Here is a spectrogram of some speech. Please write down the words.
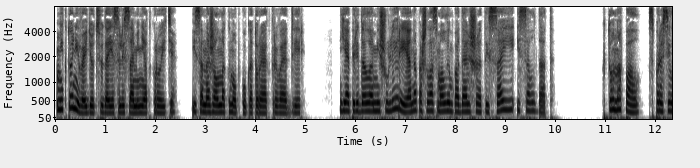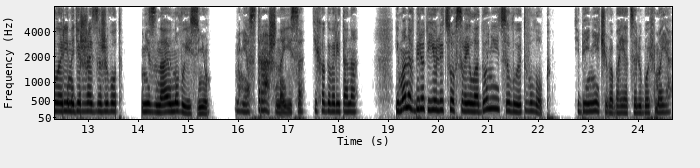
Никто не войдет сюда, если сами не откроете. Иса нажал на кнопку, которая открывает дверь. Я передала Мишу Лере, и она пошла с малым подальше от Исаии и солдат. «Кто напал?» — спросила Рина, держась за живот. «Не знаю, но выясню». «Мне страшно, Иса», — тихо говорит она. Иманов берет ее лицо в свои ладони и целует в лоб. «Тебе нечего бояться, любовь моя.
